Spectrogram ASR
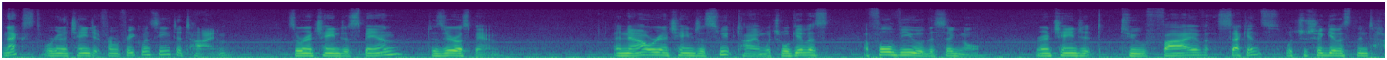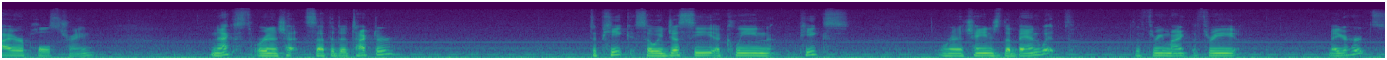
Next, we're going to change it from frequency to time. So we're going to change the span to zero span. And now we're going to change the sweep time, which will give us a full view of the signal. We're going to change it to 5 seconds, which should give us the entire pulse train. Next, we're going to set the detector to peak, so we just see a clean peaks. We're going to change the bandwidth to 3, mic 3 megahertz.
